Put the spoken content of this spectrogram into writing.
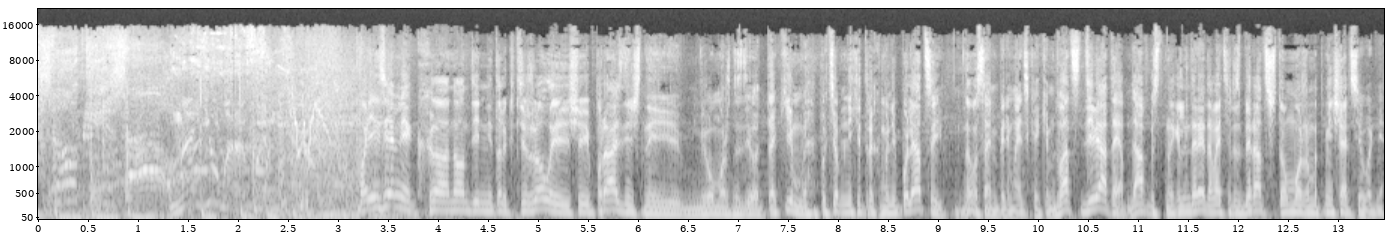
шутки шоу, на Юмор. Понедельник, а, но он день не только тяжелый, еще и праздничный. Его можно сделать таким, путем нехитрых манипуляций. Ну, вы сами понимаете, каким. 29 августа на календаре. Давайте разбираться, что мы можем отмечать сегодня.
